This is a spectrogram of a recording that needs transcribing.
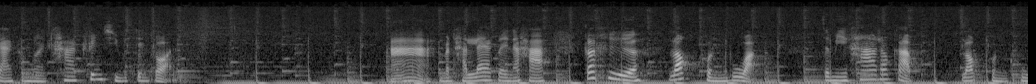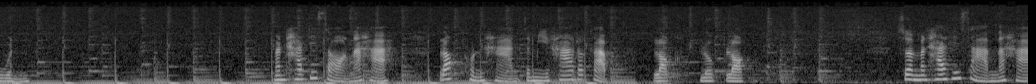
การคำนวณค่าครึ่งชีวิตกันก่อนอ่าบรรทัดแรกเลยนะคะ ก็คือล็อกผลบวก จะมีค่าเท่ากับ ล็อกผลคูณ บรรทัดที่ 2 นะคะ ล็อกผลหารจะมีค่าเท่ากับล็อกลบล็อก ส่วนบรรทัดที่ 3 นะคะ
